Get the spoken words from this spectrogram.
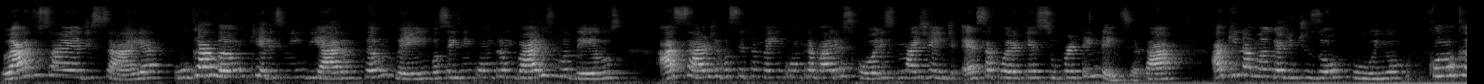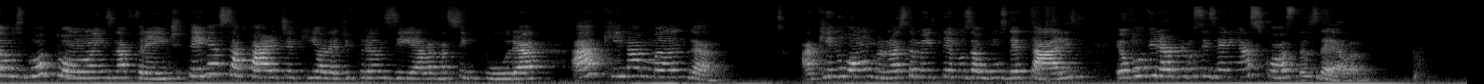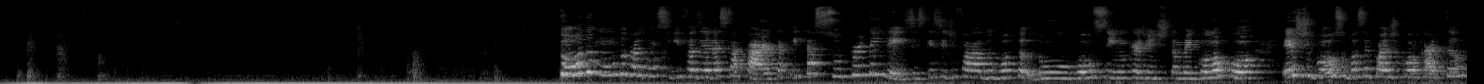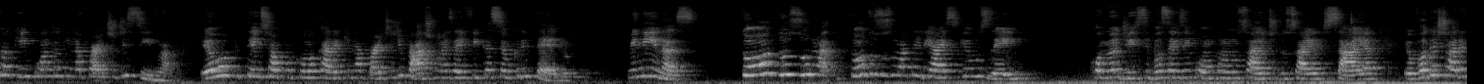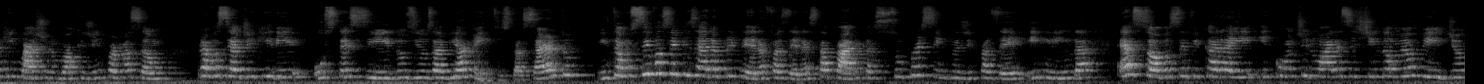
Lá do Saia de Saia, o galão que eles me enviaram também, vocês encontram vários modelos. A sarja você também encontra várias cores, mas, gente, essa cor aqui é super tendência, tá? Aqui na manga a gente usou o punho, colocamos botões na frente, tem essa parte aqui, olha, de franzir ela na cintura. Aqui na manga, aqui no ombro, nós também temos alguns detalhes. Eu vou virar para vocês verem as costas dela. Conseguir fazer essa parca e tá super tendência. Esqueci de falar do, botão, do bolsinho que a gente também colocou. Este bolso você pode colocar tanto aqui quanto aqui na parte de cima. Eu optei só por colocar aqui na parte de baixo, mas aí fica a seu critério. Meninas, todos, uma, todos os materiais que eu usei, como eu disse, vocês encontram no site do Saia de Saia. Eu vou deixar aqui embaixo no box de informação para você adquirir os tecidos e os aviamentos, tá certo? Então, se você quiser aprender a fazer esta párica super simples de fazer e linda, é só você ficar aí e continuar assistindo ao meu vídeo.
